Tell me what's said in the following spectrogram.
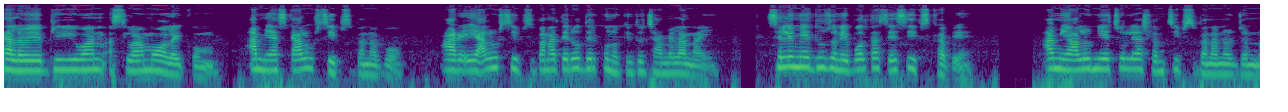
হ্যালো এভরিওয়ান আসসালামু আলাইকুম আমি আজকে আলুর চিপস বানাবো। আর এই আলুর চিপস বানাতে রোদের কোনো কিন্তু ঝামেলা নাই। ছেলে মেয়ে দুজনে বলতাছে চিপস খাবে। আমি আলু নিয়ে চলে আসলাম চিপস বানানোর জন্য।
